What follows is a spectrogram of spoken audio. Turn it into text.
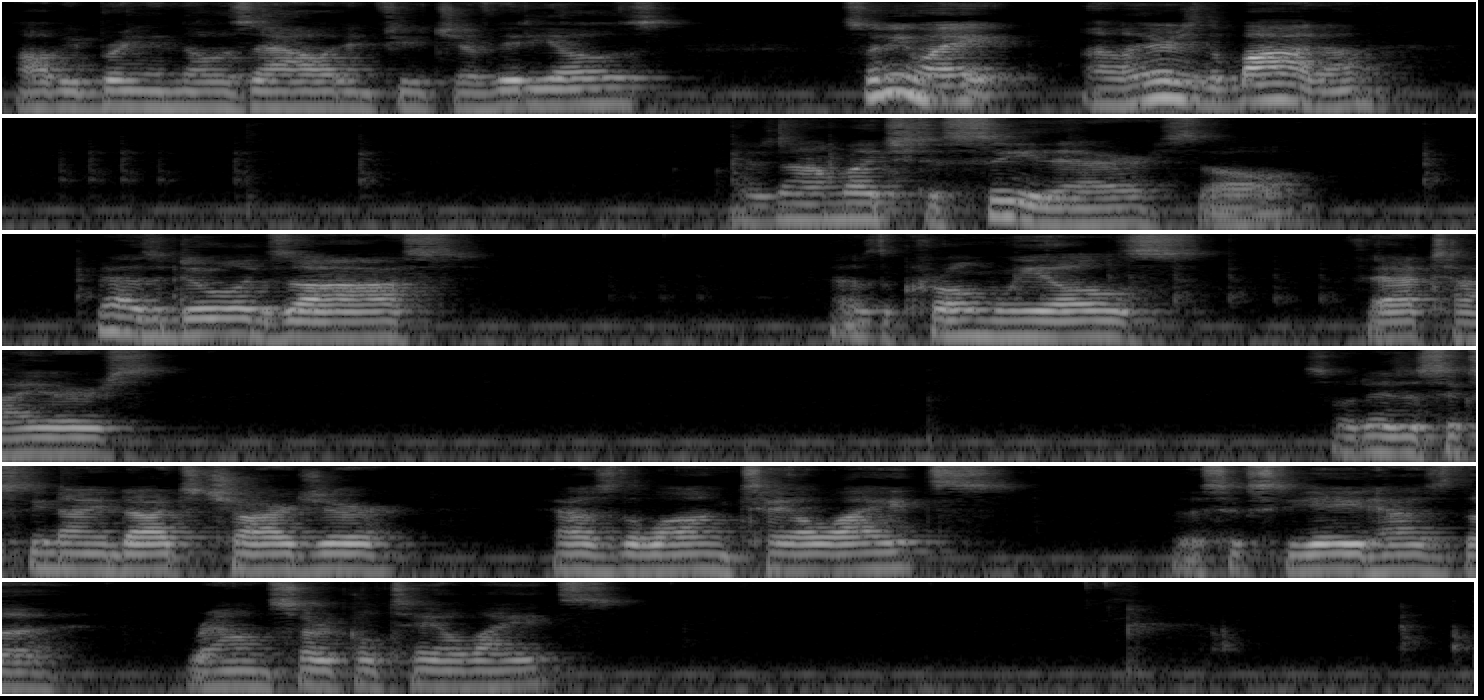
I'll be bringing those out in future videos. So anyway, well, here's the bottom. There's not much to see there, so it has a dual exhaust. Has the chrome wheels, fat tires. So it is a 69 Dodge Charger. Has the long tail lights. The 68 has the round circle tail lights.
